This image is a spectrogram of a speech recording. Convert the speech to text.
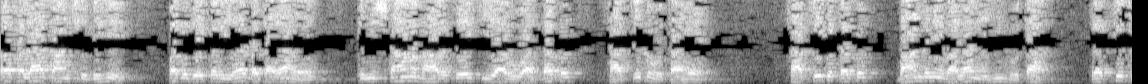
अफलाकांक्षी भी पद देकर यह बताया है कि निष्काम भाव से किया हुआ तप सात्विक होता है। सात्विक तप बांधने वाला नहीं होता, प्रत्युत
